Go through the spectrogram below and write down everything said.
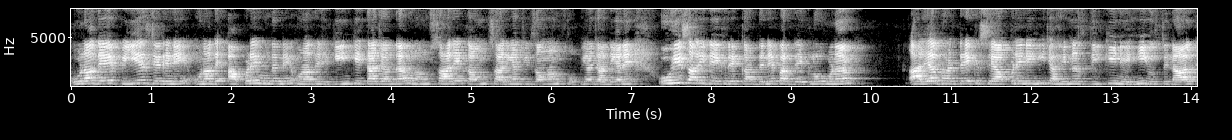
ਉਹਨਾਂ ਦੇ ਪੀਏਸ ਜਿਹੜੇ ਨੇ, ਉਹਨਾਂ ਦੇ ਆਪਣੇ ਹੁੰਦੇ ਨੇ, ਉਹਨਾਂ ਤੇ ਯਕੀਨ ਕੀਤਾ ਜਾਂਦਾ ਉਹਨਾਂ ਨੂੰ ਸਾਰੇ ਅਕਾਊਂਟ ਸਾਰੀਆਂ ਚੀਜ਼ਾਂ ਉਹਨਾਂ ਨੂੰ ਸੌਂਪੀਆਂ ਜਾਂਦੀਆਂ ਨੇ। ਉਹੀ ਸਾਰੀ ਦੇਖ ਰੇਖ ਕਰਦੇ ਨੇ। ਪਰ ਦੇਖ ਲਓ ਹੁਣ ਆਲਿਆ ਭੱਟ ਦੇ ਕਿਸੇ ਆਪਣੇ ਨੇ ਹੀ ਚਾਹੇ ਨਜ਼ਦੀਕੀ ਨੇ ਹੀ ਉਸ ਦੇ ਨਾਲ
